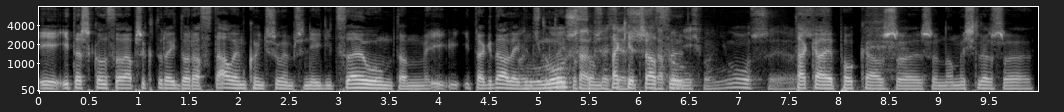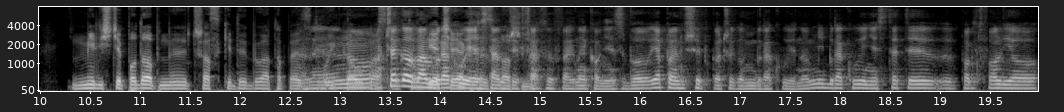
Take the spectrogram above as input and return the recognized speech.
I, I też konsola, przy której dorastałem, kończyłem przy niej liceum tam i, i tak dalej. Oni Więc tutaj to są przecież, takie czasy, taka epoka, że, że no myślę, że mieliście podobny czas, kiedy była ta PS2. Ale no, was, a czego to wam wiecie, brakuje z tamtych ważne. czasów, tak na koniec? Bo ja powiem szybko, czego mi brakuje. No mi brakuje niestety portfolio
